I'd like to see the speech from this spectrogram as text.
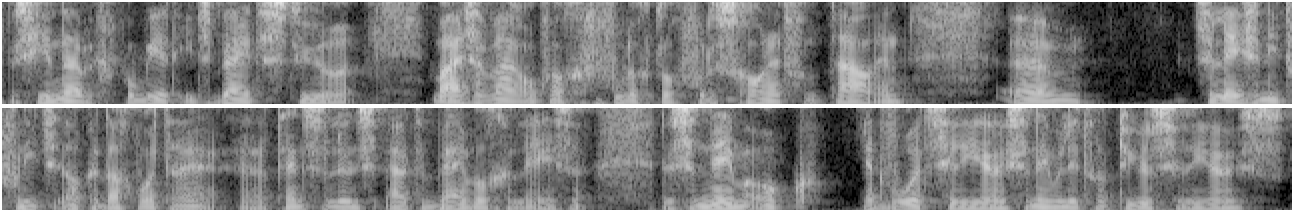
Dus hierna heb ik geprobeerd iets bij te sturen. Maar ze waren ook wel gevoelig toch voor de schoonheid van taal. En um, ze lezen niet voor niets, elke dag wordt daar uh, tijdens de lunch uit de Bijbel gelezen. Dus ze nemen ook het woord serieus, ze nemen literatuur serieus.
